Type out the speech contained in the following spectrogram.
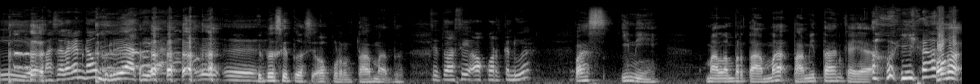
Iya, masalah kan kamu berat ya. Eh. Itu situasi awkward pertama tuh. Situasi awkward kedua? Pas ini malam pertama pamitan kayak Oh iya. Oh enggak,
